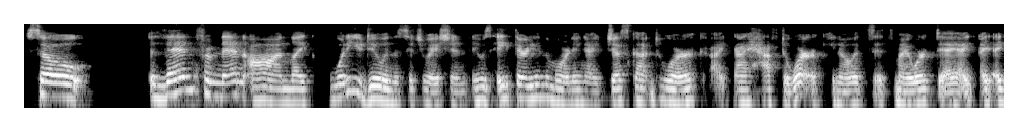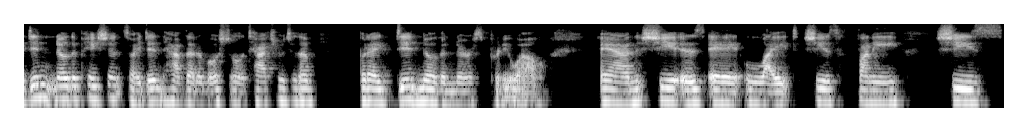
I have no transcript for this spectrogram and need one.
So then from then on like what do you do in the situation? It was 8 30 in the morning. I just gotten to work. I, I have to work you know it's it's my work day. I, I, I didn't know the patient so i didn't have that emotional attachment to them but i did know the nurse pretty well. And she is a light. She is funny. She's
